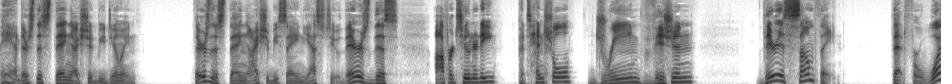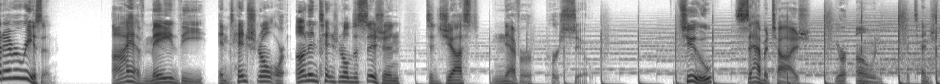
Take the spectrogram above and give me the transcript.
man, there's this thing I should be doing. There's this thing I should be saying yes to. There's this opportunity, potential dream, vision, there is something that for whatever reason, I have made the intentional or unintentional decision to just never pursue. To sabotage your own potential.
